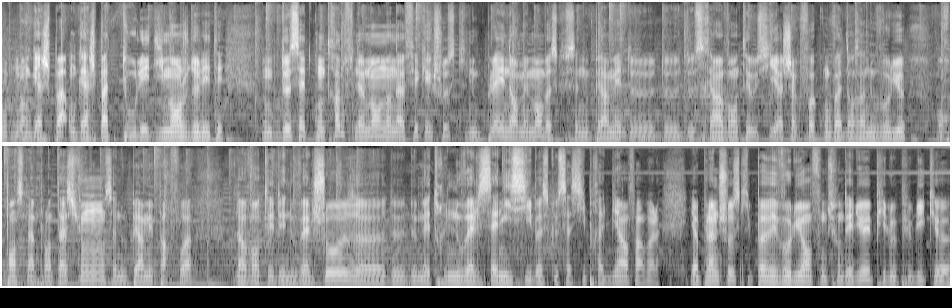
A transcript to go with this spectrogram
on n'engage pas, on gâche pas tous les dimanches de l'été. Donc de cette contrainte finalement on en a fait quelque chose qui nous plaît énormément parce que ça nous permet de, de se réinventer aussi à chaque fois qu'on va dans un nouveau lieu, on repense l'implantation, ça nous permet parfois d'inventer des nouvelles choses, euh, de, mettre une nouvelle scène ici parce que ça s'y prête bien. Enfin voilà, il y a plein de choses qui peuvent évoluer en fonction des lieux et puis le public euh,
